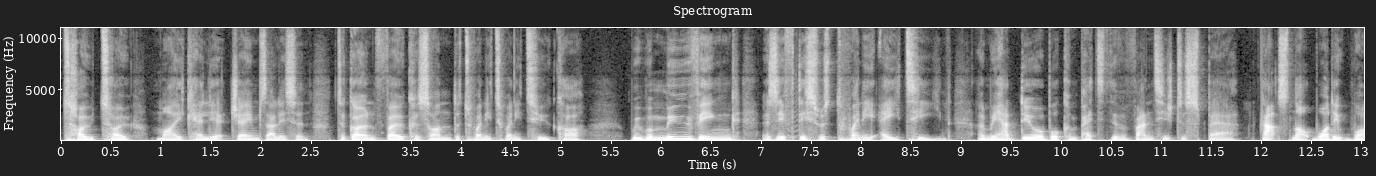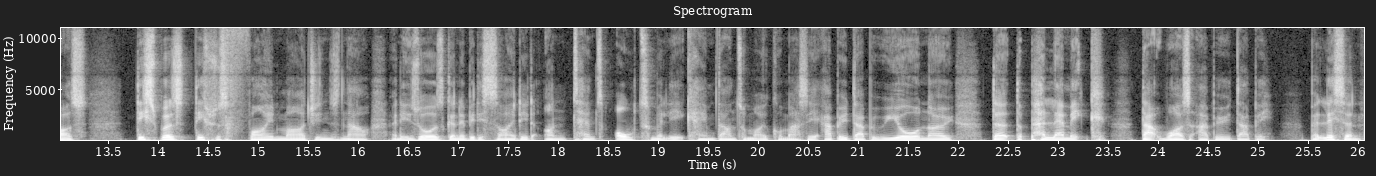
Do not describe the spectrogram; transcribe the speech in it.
Toto, Mike Elliott, James Allison, to go and focus on the 2022 car. We were moving as if this was 2018 and we had durable competitive advantage to spare. That's not what it was. This was this was fine margins now, and it was always going to be decided on temps. Ultimately, it came down to Michael Masi, Abu Dhabi. We all know the the polemic that was Abu Dhabi. But listen,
